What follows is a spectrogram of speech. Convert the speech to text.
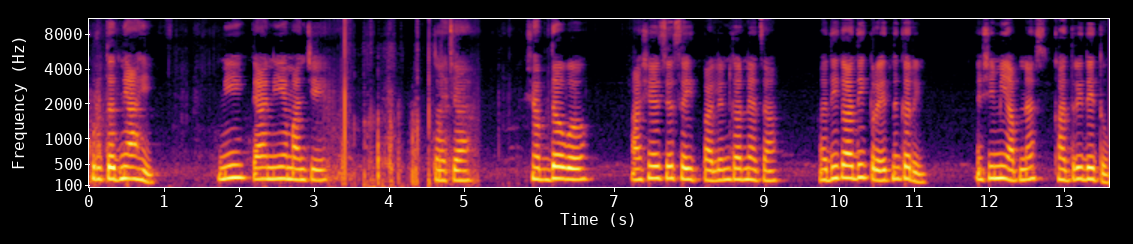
कृतज्ञ आहे. मी त्या नियमांचे त्याच्या शब्द व आशयाच्या सहित पालन करण्याचा अधिकाधिक प्रयत्न करेन अशी मी आपणास खात्री देतो.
